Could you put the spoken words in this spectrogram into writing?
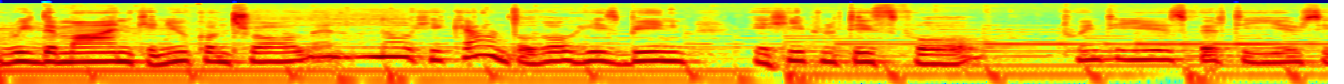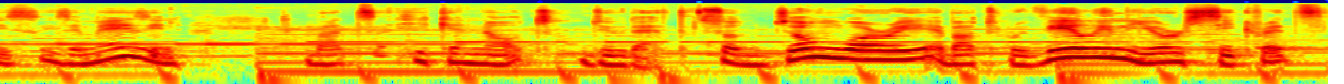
read the mind? Can you control? And no, he can't, although he's been a hypnotist for 20 years, 30 years, is, he's amazing, but he cannot do that. So don't worry about revealing your secrets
